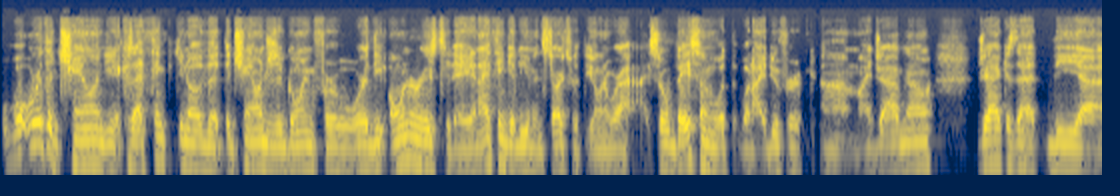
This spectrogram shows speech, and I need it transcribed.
what were the challenges because i think you know that the challenges of going for where the owner is today and i think it even starts with the owner where i so based on what what i do for um, my job now jack is that the uh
